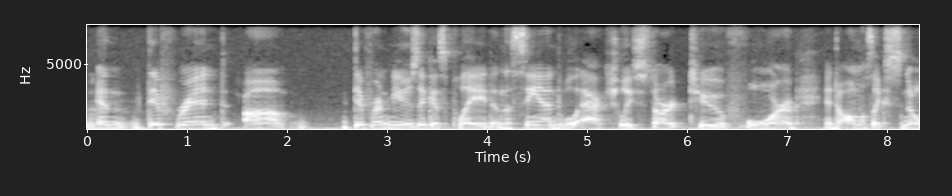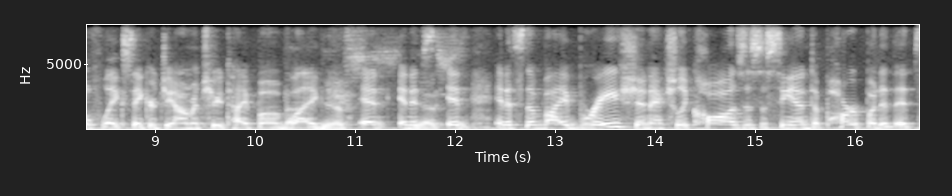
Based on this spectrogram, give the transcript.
and different um, different music is played and the sand will actually start to form into almost like snowflake sacred geometry type of That- like yes, and and it's yes. it and it's the vibration actually causes the sand to part but it, it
